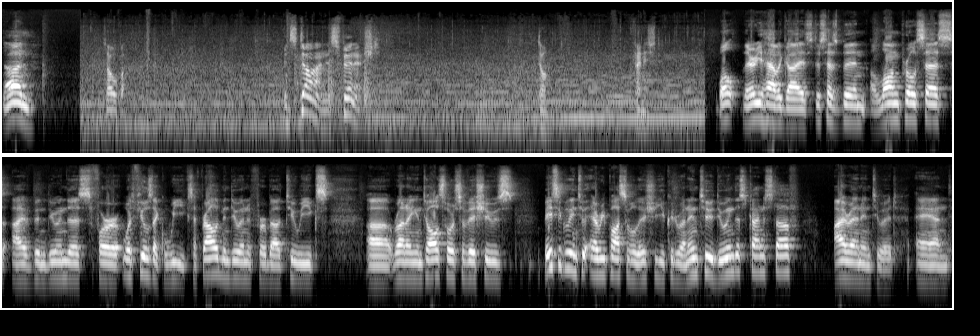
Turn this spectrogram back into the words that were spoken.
Done. It's over. It's done. It's finished. Done. Finished. Well, there you have it, guys. This has been a long process. I've been doing this for what feels like weeks. I've probably been doing it for about two weeks, uh, running into all sorts of issues basically into every possible issue you could run into doing this kind of stuff, I ran into it. And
